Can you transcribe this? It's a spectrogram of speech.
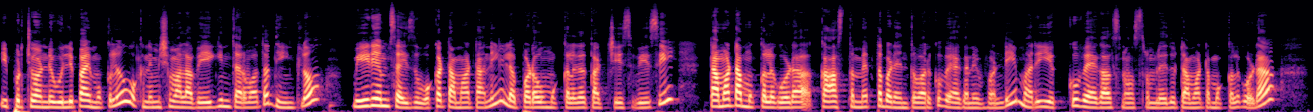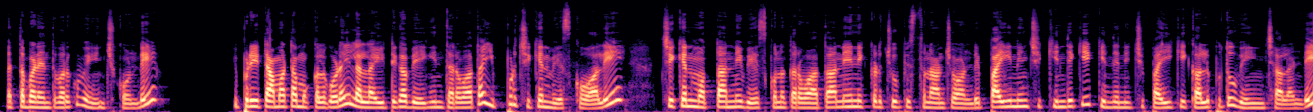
ఇప్పుడు చూడండి ఉల్లిపాయ ముక్కలు ఒక నిమిషం అలా వేగిన తర్వాత దీంట్లో మీడియం సైజు ఒక టమాటాని ఇలా పొడవు ముక్కలుగా కట్ చేసి వేసి టమాటా ముక్కలు కూడా కాస్త మెత్తబడేంత వరకు వేగనివ్వండి. మరీ ఎక్కువ వేగాల్సిన అవసరం లేదు. టమాటా ముక్కలు కూడా మెత్తబడేంత వరకు వేయించుకోండి. ఇప్పుడు ఈ టమాటా ముక్కలు కూడా ఇలా లైట్గా వేగిన తర్వాత ఇప్పుడు చికెన్ వేసుకోవాలి. చికెన్ మొత్తాన్ని వేసుకున్న తర్వాత నేను ఇక్కడ చూపిస్తున్నాను చూడండి. పై నుంచి కిందికి కింది నుంచి పైకి కలుపుతూ వేయించాలండి.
